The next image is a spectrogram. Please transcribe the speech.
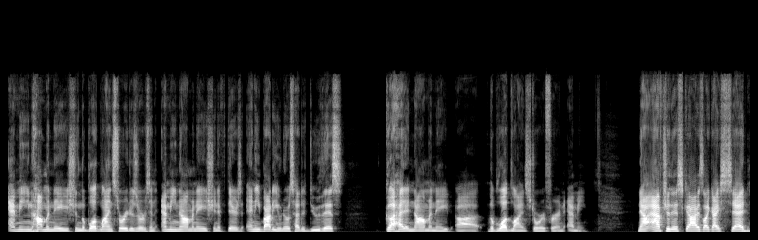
Emmy nomination. The Bloodline story deserves an Emmy nomination. If there's anybody who knows how to do this, go ahead and nominate uh, the Bloodline story for an Emmy. Now, after this, guys, like I said,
